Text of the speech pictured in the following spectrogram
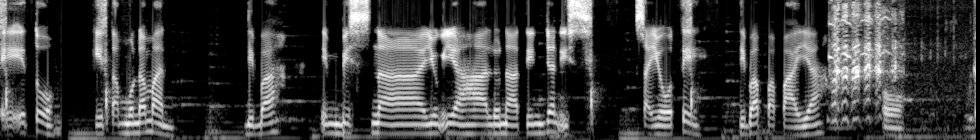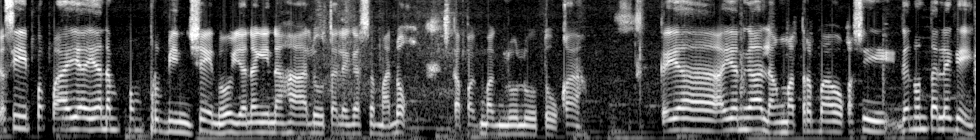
Eh ito, kita mo naman. Di ba? Imbis na yung ihahalo natin dyan is sayote. Di ba? Papaya. Oh. Kasi papaya yan ang pamprobinsya, eh, no? Yan ang inahalo talaga sa manok kapag magluluto ka. Kaya ayan nga lang, matrabaho kasi ganun talaga eh.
